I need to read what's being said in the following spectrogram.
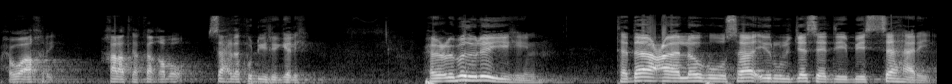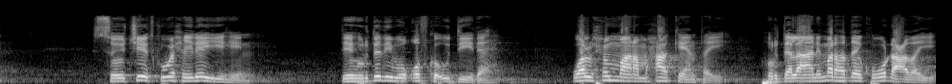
wax u akhri khaladka ka qabo saxda ku dhiirigeli waxay culimmadu leeyihiin tadaacaa lahu saa'iru ljasadi bisahari soo jeedku waxay leeyihiin dee hurdadii buu qofka u diidaa. Wal xumaana maxaa keentay? Hurdala-aani mar hadday kugu dhacday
